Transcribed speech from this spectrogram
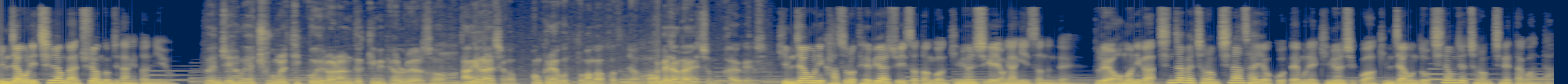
김장훈이 7년간 출연 금지당했던 이유. 왠지 형의 죽음을 딛고 일어나는 느낌이 별로여서 당일날 제가 펑크 내고 도망갔거든요. 매장 당했죠, 뭐, 가요계에서. 김장훈이 가수로 데뷔할 수 있었던 건 김현식의 영향이 있었는데 둘의 어머니가 친자매처럼 친한 사이였고 때문에 김현식과 김장훈도 친형제처럼 지냈다고 한다.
